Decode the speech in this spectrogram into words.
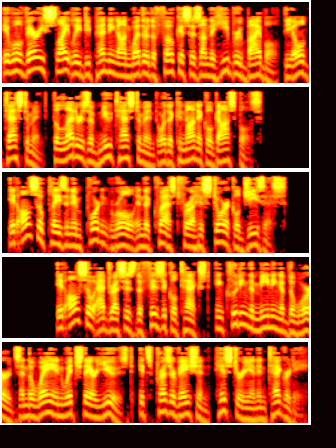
It will vary slightly depending on whether the focus is on the Hebrew Bible, the Old Testament, the letters of New Testament or the canonical Gospels. It also plays an important role in the quest for a historical Jesus. It also addresses the physical text, including the meaning of the words and the way in which they are used, its preservation, history and integrity.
